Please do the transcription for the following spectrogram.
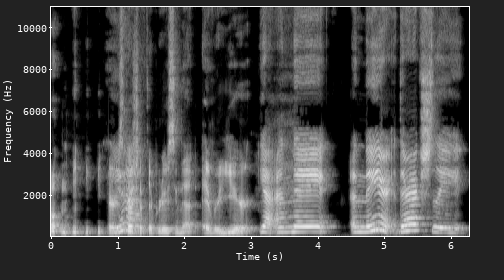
in year, Yeah. especially if they're producing that every year. Yeah, and they and they are, they're actually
